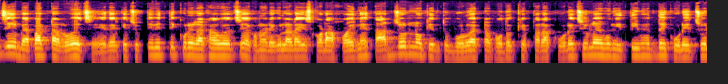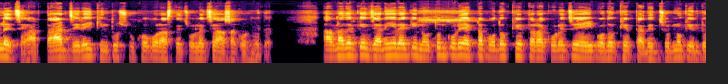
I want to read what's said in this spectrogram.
যে ব্যাপারটা রয়েছে, এদেরকে চুক্তিভিত্তিক করে রাখা হয়েছে এখনও রেগুলারাইজ করা হয়নি। তার জন্য কিন্তু বড় একটা পদক্ষেপ তারা করেছিল এবং ইতিমধ্যে করে চলেছে। আর তার জেরেই কিন্তু সুখবর আসতে চলেছে আশা কর্মীদের। আপনাদেরকে জানিয়ে রাখি, নতুন করে একটা পদক্ষেপ তারা করেছে। এই পদক্ষেপ তাদের জন্য কিন্তু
